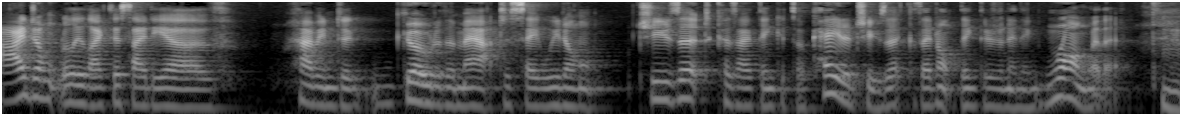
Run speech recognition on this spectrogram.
I don't really like this idea of having to go to the mat to say we don't choose it because I think it's okay to choose it because I don't think there's anything wrong with it. Hmm.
